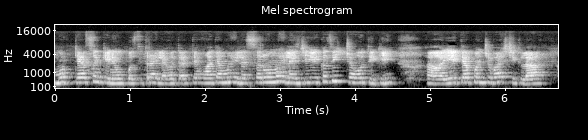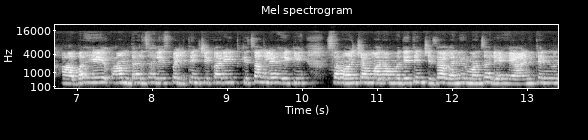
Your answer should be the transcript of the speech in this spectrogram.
मोठ्या संख्येने उपस्थित राहिल्या होत्या. तेव्हा त्या महिला सर्व महिलांची एकच इच्छा होती की येत्या पंचवार्षिकला आबा हे आमदार झालेच पाहिजे. त्यांचे कार्य इतके चांगले आहे की सर्वांच्या मनामध्ये त्यांची जागा निर्माण झाली आहे आणि त्यांना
